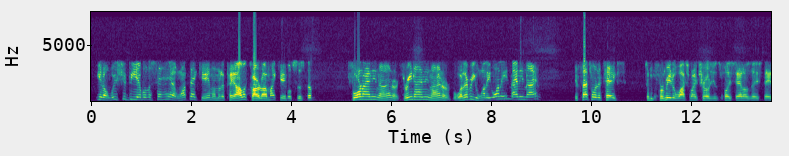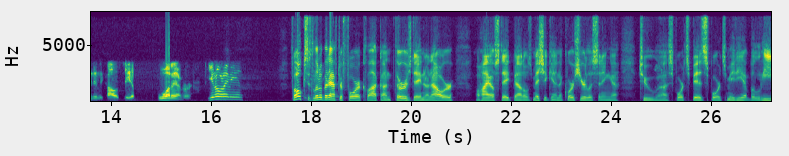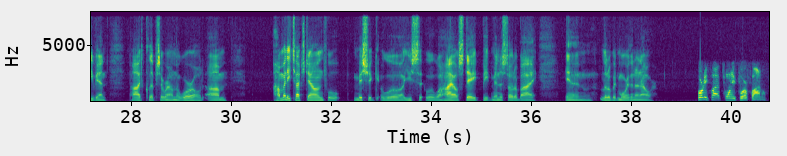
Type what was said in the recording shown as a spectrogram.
you know, we should be able to say, hey, I want that game. I'm going to pay a la carte on my cable system, four ninety nine or three ninety nine or whatever you want. You want eight ninety nine, if that's what it takes to, for me to watch my Trojans play San Jose State in the Coliseum, whatever. You know what I mean? Folks, it's a little bit after 4 o'clock on Thursday. In an hour, Ohio State battles Michigan. Of course, you're listening uh, to uh, Sports Biz, Sports Media, Believe, in pod clips around the world. Um, how many touchdowns will Michigan, will, uh, will Ohio State beat Minnesota by in a little bit more than an hour? 45-24 final.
